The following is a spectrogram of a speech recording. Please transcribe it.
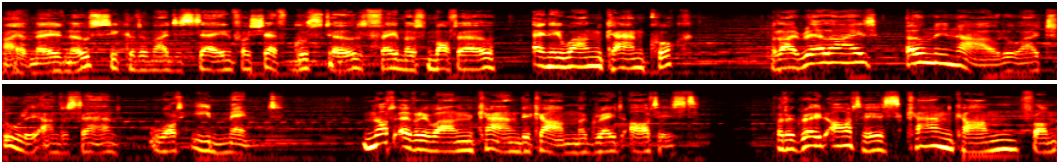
I have made no secret of my disdain for Chef Gusteau's famous motto, anyone can cook. But I realize only now do I truly understand what he meant. Not everyone can become a great artist, but a great artist can come from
